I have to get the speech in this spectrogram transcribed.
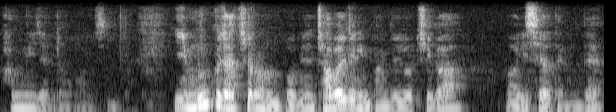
합리적이라고 하겠습니다. 이 문구 자체로는 보면 자발적인 방제 조치가 어, 있어야 되는데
